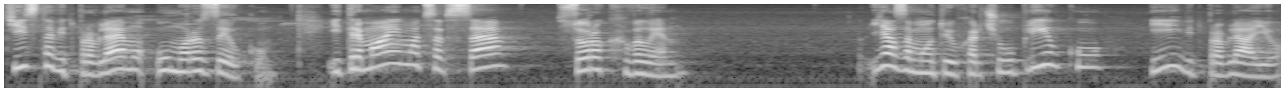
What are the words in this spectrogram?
тіста відправляємо у морозилку. І тримаємо це все 40 хвилин. Я замотую харчову плівку і відправляю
